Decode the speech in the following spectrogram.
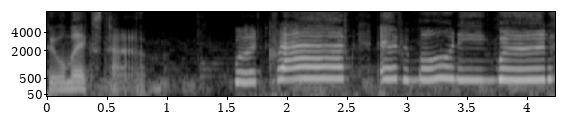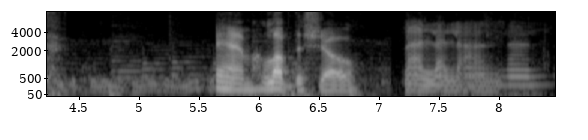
Till next time. Woodcraft, every morning wood. Damn, love the show. La la la la la.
